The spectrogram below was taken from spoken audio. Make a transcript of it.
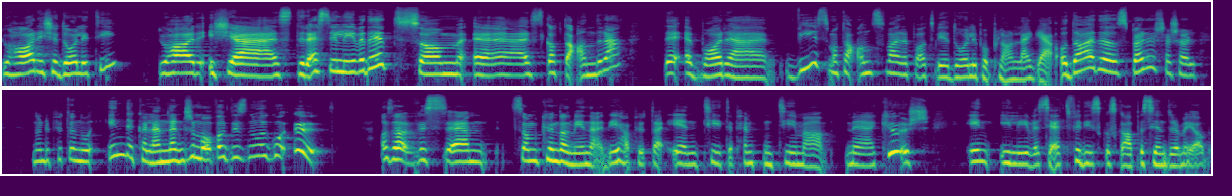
Du har ikke dårlig tid. Du har ikke stress i livet ditt som er skapt av andre. Det er bare vi som må ta ansvaret på at vi er dårlige på å planlegge. Og da er det å spørre seg sjøl når du putter noe inn i kalenderen, så må faktisk noe gå ut. Altså, hvis, um, Som kundene mine de har putta inn 10-15 timer med kurs inn i livet sitt, for de skal skape sin drømmejobb.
